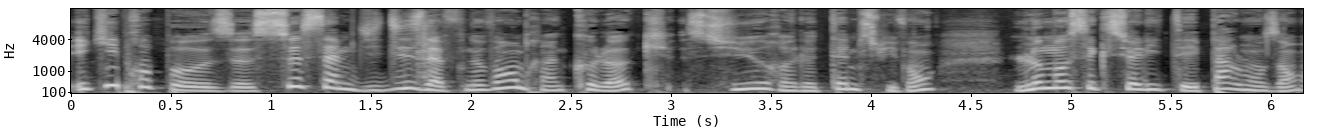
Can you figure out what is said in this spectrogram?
et qui propose ce samedi 19 novembre un colloque sur le thème suivant L'homosexualité, parlons-en,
